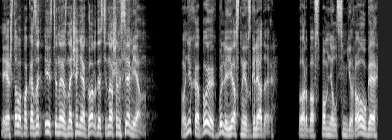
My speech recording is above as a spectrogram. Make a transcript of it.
и чтобы показать истинное значение гордости нашим семьям». У них обоих были ясные взгляды. Орба вспомнил семью Роуга.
